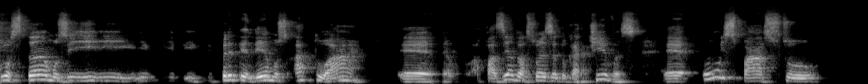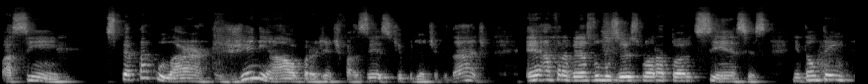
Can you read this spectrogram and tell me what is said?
gostamos e, e, e, e pretendemos atuar é, fazendo ações educativas, é, um espaço assim espetacular, genial para a gente fazer esse tipo de atividade é através do Museu Exploratório de Ciências. Então, tem,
